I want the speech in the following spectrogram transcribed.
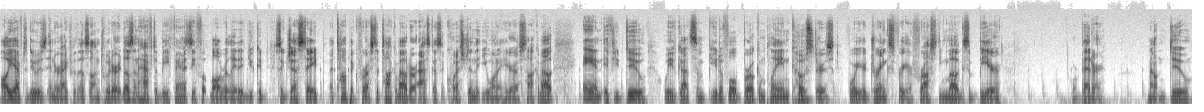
all you have to do is interact with us on Twitter. It doesn't have to be fantasy football related. You could suggest a, a topic for us to talk about or ask us a question that you want to hear us talk about. And if you do, we've got some beautiful Broken Plane coasters for your drinks, for your frosty mugs of beer, or better, Mountain Dew.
